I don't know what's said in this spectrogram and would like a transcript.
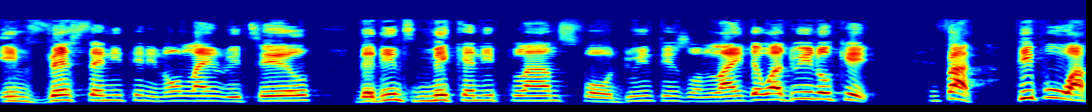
invest anything in online retail. They didn't make any plans for doing things online. They were doing okay. In fact, people were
